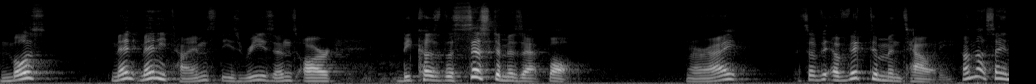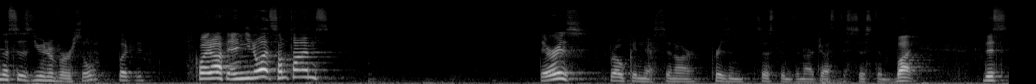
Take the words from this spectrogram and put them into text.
most many, many times these reasons are because the system is at fault. All right? It's a, a victim mentality. I'm not saying this is universal, but it, quite often, and you know what? Sometimes there is brokenness in our prison systems, in our justice system. But this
